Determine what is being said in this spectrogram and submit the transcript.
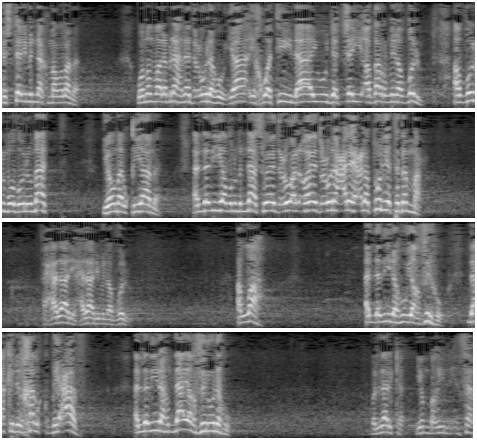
نشتري منك مظلمة. ومن ظلمناه ندعو له. يا إخوتي لا يوجد شيء أضر من الظلم. الظلم ظلمات يوم القيامة. الذي يظلم الناس ويدعو ويدعون عليه على طول يتدمر. فحذاري حذاري من الظلم. الله الذي له يغفره. لكن الخلق ضعاف. الذي لهم لا يغفرونه. ولذلك ينبغي للإنسان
